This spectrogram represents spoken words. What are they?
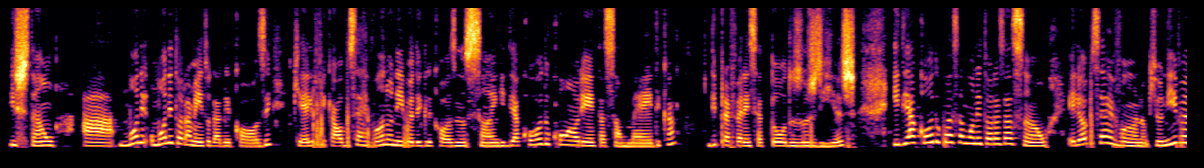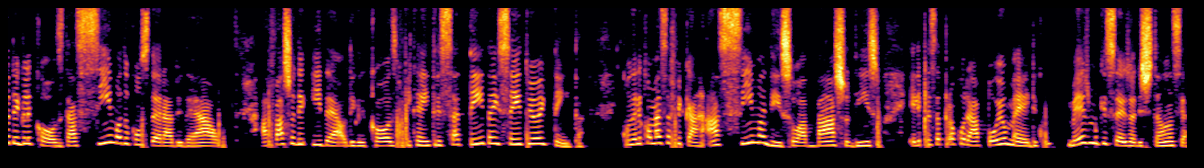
estão a, o monitoramento da glicose, que é ele ficar observando o nível de glicose no sangue de acordo com a orientação médica, de preferência todos os dias, e de acordo com essa monitorização, ele observando que o nível de glicose está acima do considerado ideal, a faixa de, ideal de glicose fica entre 70 e 180. Quando ele começa a ficar acima disso ou abaixo disso, ele precisa procurar apoio médico, mesmo que seja à distância,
